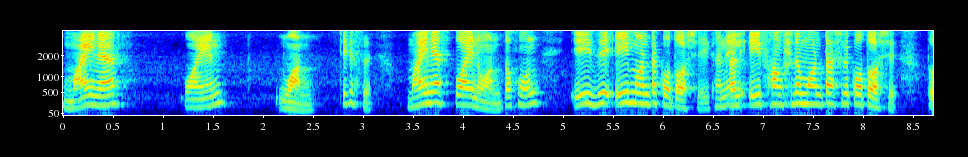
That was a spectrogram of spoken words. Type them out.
মাইনাস পয়েন্ট ওয়ান ঠিক আছে? মাইনাস পয়েন্ট ওয়ান তখন এই যে এই মানটা কত আসে? এখানে তাহলে এই ফাংশনের মানটা আসলে কত আসে? তো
